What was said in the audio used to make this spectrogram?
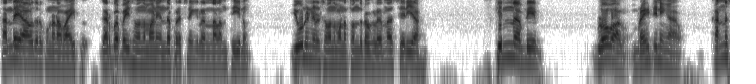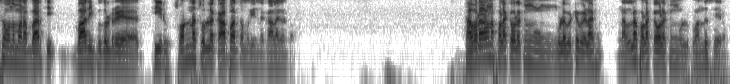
தந்தையாவதற்கு உண்டான வாய்ப்பு. கர்ப்பப்பை சம்மந்தமான எந்த பிரச்சனைகள் இருந்தாலும் தீரும். யூரினல் சம்மந்தமான தொந்தரவுகள் இருந்தால் சரியாகும். ஸ்கின் அப்படியே க்ளோவ் ஆகும் பிரைட்டனிங் ஆகும். கண்ணு சம்பந்தமான பாதி பாதிப்புகள் தீர்வு சொன்ன சொல்ல காப்பாற்ற முடியும் இந்த காலகட்டம். தவறான பழக்க வழக்கங்கள் உங்களை விட்டு விலகும். நல்ல பழக்க வழக்கங்கள் உங்களுக்கு வந்து சேரும்.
